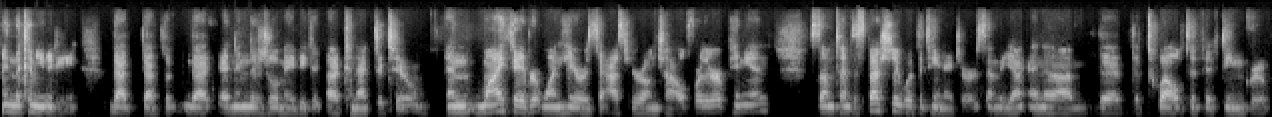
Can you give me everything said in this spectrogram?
in the community that that that an individual may be uh, connected to. And my favorite one here is to ask your own child for their opinion. Sometimes, especially with the teenagers and the young and um, the the 12 to 15 group,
